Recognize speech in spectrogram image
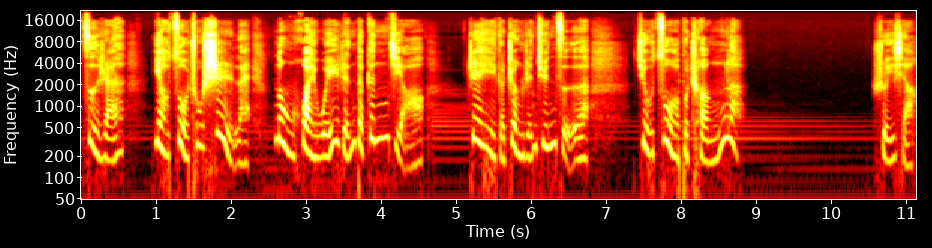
自然要做出事来，弄坏为人的根脚，这个正人君子就做不成了。谁想，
